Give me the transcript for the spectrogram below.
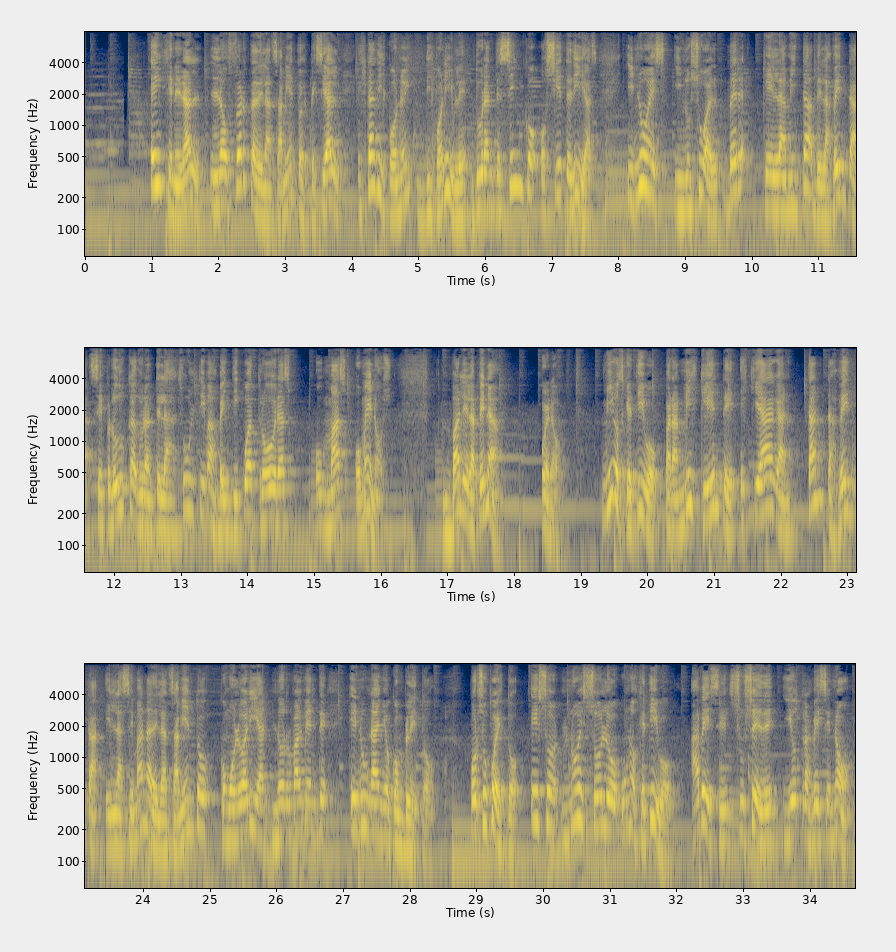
En general, la oferta de lanzamiento especial está disponible durante 5 o 7 días y no es inusual ver que la mitad de las ventas se produzca durante las últimas 24 horas o más o menos. ¿Vale la pena? Bueno, mi objetivo para mis clientes es que hagan tantas ventas en la semana de lanzamiento como lo harían normalmente en un año completo. Por supuesto, eso no es solo un objetivo, a veces sucede y otras veces no.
